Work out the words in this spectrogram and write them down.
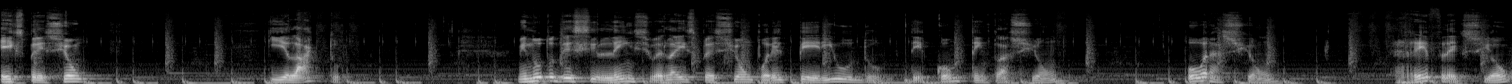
expressão e o acto? Minuto de silêncio é a expressão por el período de contemplação, oração, reflexão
